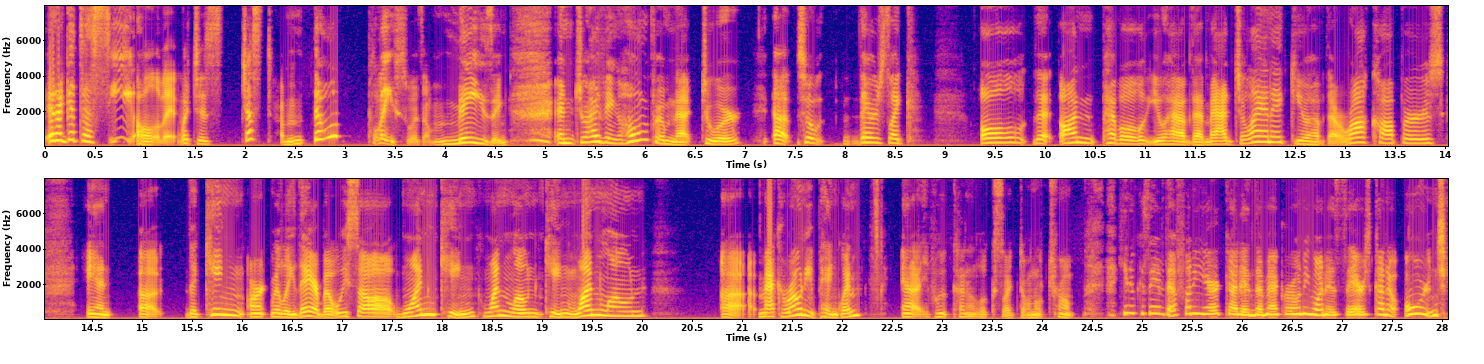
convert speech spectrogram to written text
And i get to see all of it which is just um, the whole place was amazing. And driving home from that tour uh, so there's like all that on Pebble, you have the Magellanic, you have the rock hoppers, and uh, the king aren't really there, but we saw one king, one lone king, one lone uh, macaroni penguin, uh, who kind of looks like Donald Trump. You know, because they have that funny haircut, and the macaroni one is there. It's kind of orange.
